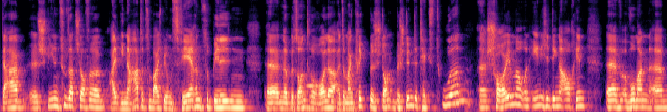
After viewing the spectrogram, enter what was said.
da äh, spielen Zusatzstoffe, Alginate zum Beispiel, um Sphären zu bilden, äh, eine besondere Rolle. Also man kriegt bestimmte Texturen, äh, Schäume und ähnliche Dinge auch hin, äh, wo man äh,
